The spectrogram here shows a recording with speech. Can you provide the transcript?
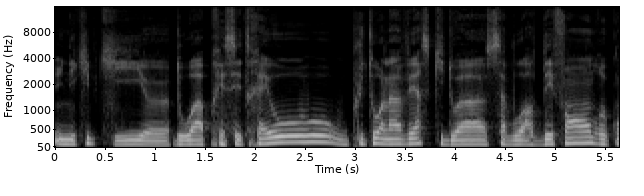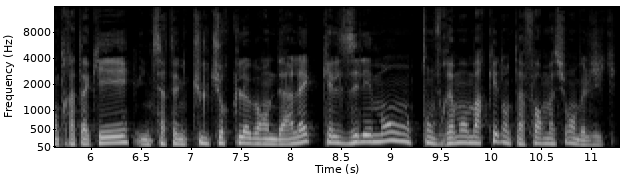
une équipe qui euh, doit presser très haut, ou plutôt à l'inverse qui doit savoir défendre, contre-attaquer, une certaine culture club à Anderlecht. Quels éléments t'ont vraiment marqué dans ta formation en Belgique?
